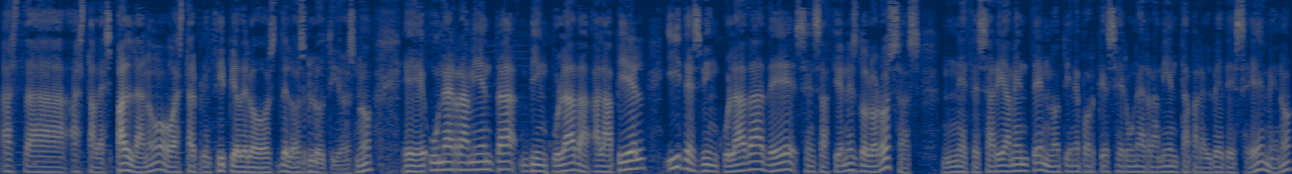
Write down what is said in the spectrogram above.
hasta, hasta la espalda, ¿no? O hasta el principio de los, de los glúteos, ¿no? Eh, una herramienta vinculada a la piel y desvinculada de sensaciones dolorosas. Necesariamente no tiene por qué ser una herramienta para el BDSM, ¿no?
